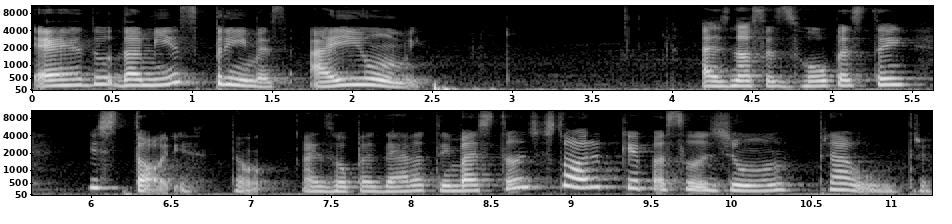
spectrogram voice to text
herdo das minhas primas, a Yumi. As nossas roupas têm história. Então, as roupas dela têm bastante história porque passou de uma para outra.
